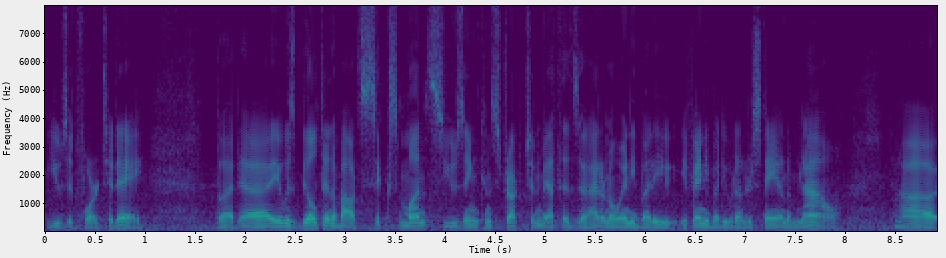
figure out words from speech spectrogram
use it for today. But uh, it was built in about six months using construction methods that I don't know anybody, if anybody would understand them now. Uh,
